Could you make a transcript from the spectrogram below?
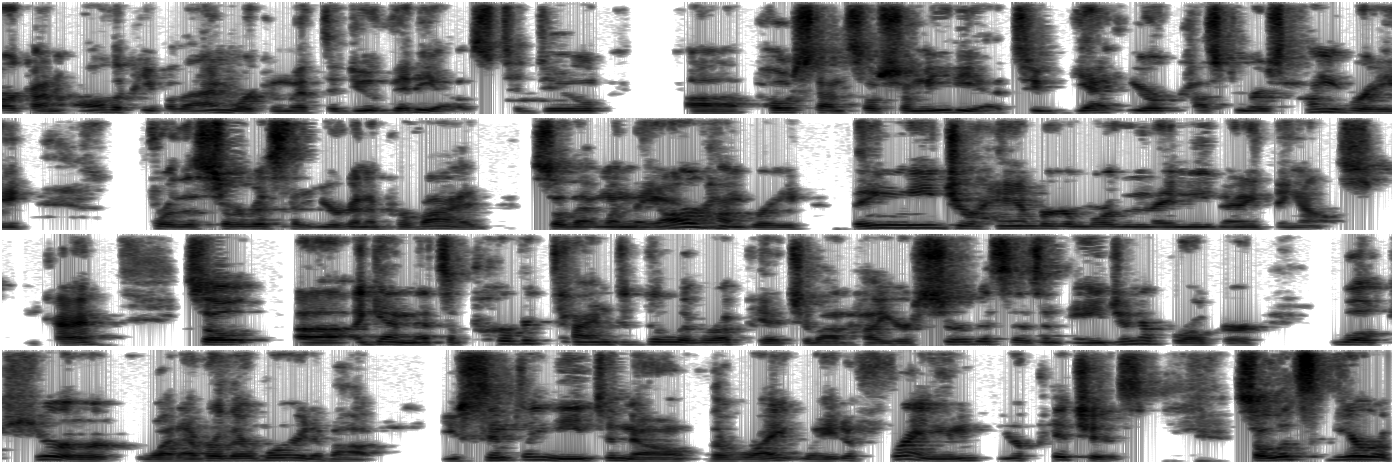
hark on all the people that I'm working with to do videos, to do uh, post on social media, to get your customers hungry for the service that you're going to provide, so that when they are hungry, they need your hamburger more than they need anything else. Okay, so uh, again, that's a perfect time to deliver a pitch about how your service as an agent or broker will cure whatever they're worried about. You simply need to know the right way to frame your pitches. So let's gear a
